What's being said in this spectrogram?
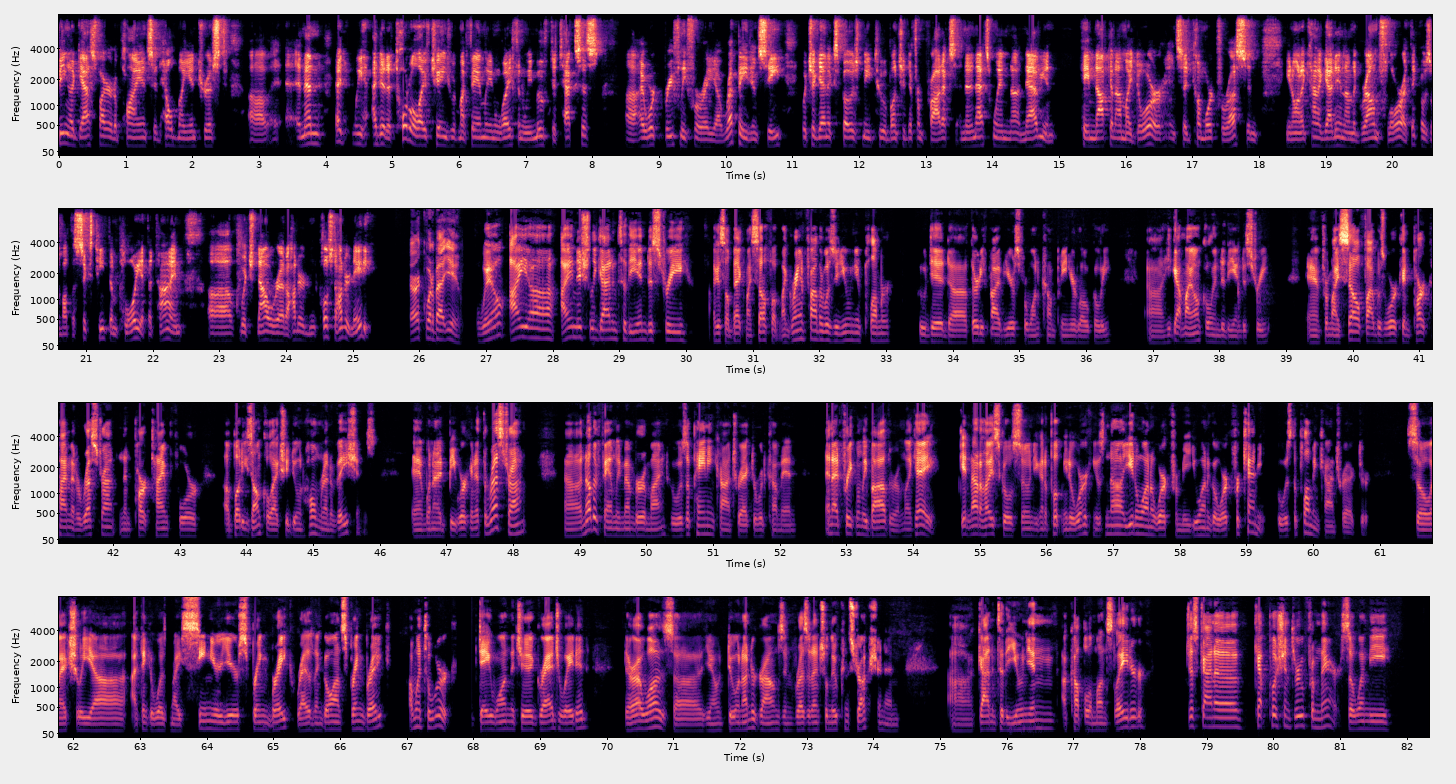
being a gas fired appliance, it held my interest. Uh, and then we, I did a total life change with my family and wife, and we moved to Texas. Uh, I worked briefly for a, a, rep agency, which again exposed me to a bunch of different products. And then that's when uh, Navien came knocking on my door and said, "Come work for us." And you know, and I kind of got in on the ground floor. I think I was about the 16th employee at the time, uh, which now we're at 100, close to 180. Eric, what about you? Well, I uh, I initially got into the industry. I guess I'll back myself up. My grandfather was a union plumber who did uh, 35 years for one company here locally. Uh, he got my uncle into the industry. And for myself, I was working part time at a restaurant and then part time for a buddy's uncle actually doing home renovations. And when I'd be working at the restaurant, uh, another family member of mine who was a painting contractor would come in and I'd frequently bother him, like, hey, getting out of high school soon, you're going to put me to work? He goes, no, you don't want to work for me. You want to go work for Kenny, who was the plumbing contractor. So actually, uh, I think it was my senior year spring break. Rather than go on spring break, I went to work. Day one that you graduated, there I was, uh, you know, doing undergrounds in residential new construction, and uh, got into the union a couple of months later. Just kind of kept pushing through from there. So when the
